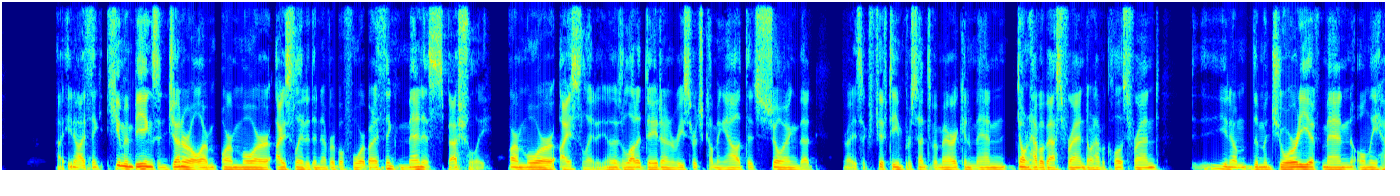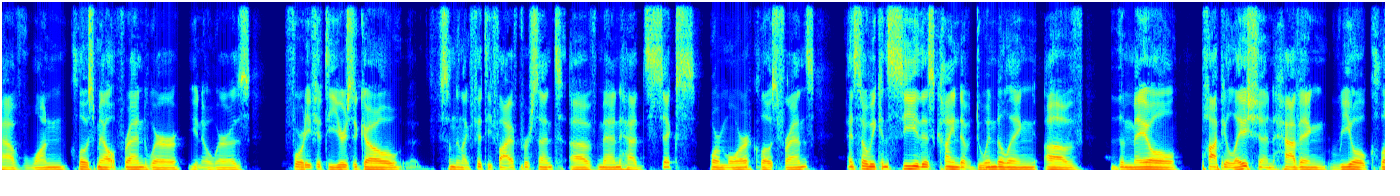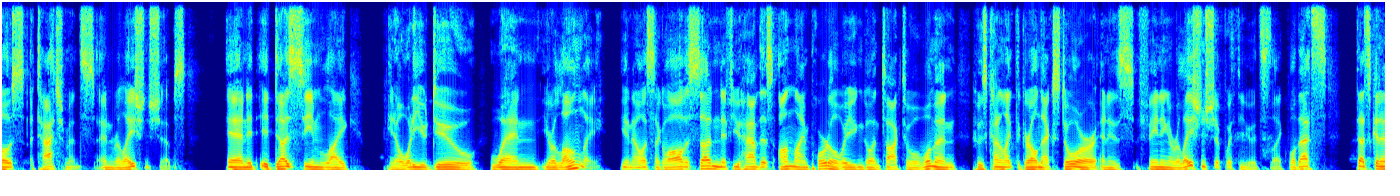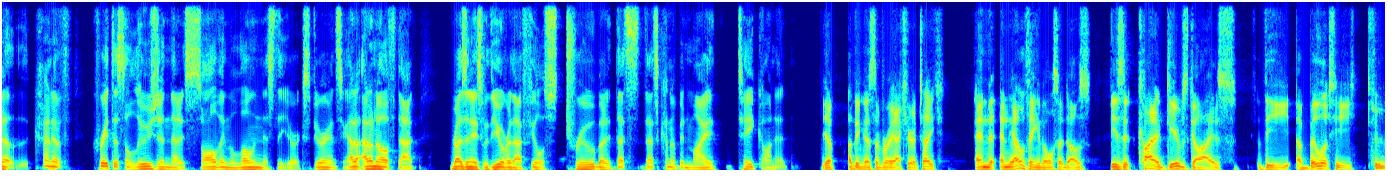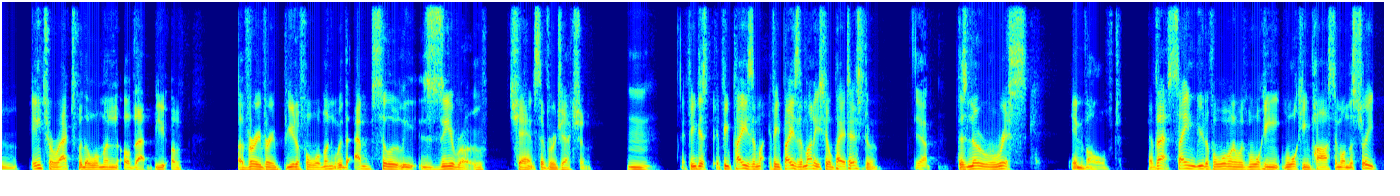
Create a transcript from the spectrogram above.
uh, you know, I think human beings in general are are more isolated than ever before, but I think men especially are more isolated. You know, there's a lot of data and research coming out that's showing that right, it's like 15% of American men don't have a best friend, don't have a close friend. You know, the majority of men only have one close male friend where, you know, whereas 40, 50 years ago, something like 55% of men had six or more close friends and so we can see this kind of dwindling of the male population having real close attachments and relationships. And it, it does seem like, you know, what do you do when you're lonely? You know, it's like, well, all of a sudden, if you have this online portal where you can go and talk to a woman who's kind of like the girl next door and is feigning a relationship with you, it's like, well, that's that's going to kind of create this illusion that it's solving the loneliness that you're experiencing. I, I don't know if that resonates with you or that feels true, but that's that's kind of been my take on it. Yep, I think that's a very accurate take. And and the other thing it also does is it kind of gives guys the ability to interact with a woman of that be- of a very very beautiful woman with absolutely zero chance of rejection. Mm. If he just if he pays the if he pays the money, she'll pay attention to him. Yeah, there's no risk involved. If that same beautiful woman was walking walking past him on the street,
